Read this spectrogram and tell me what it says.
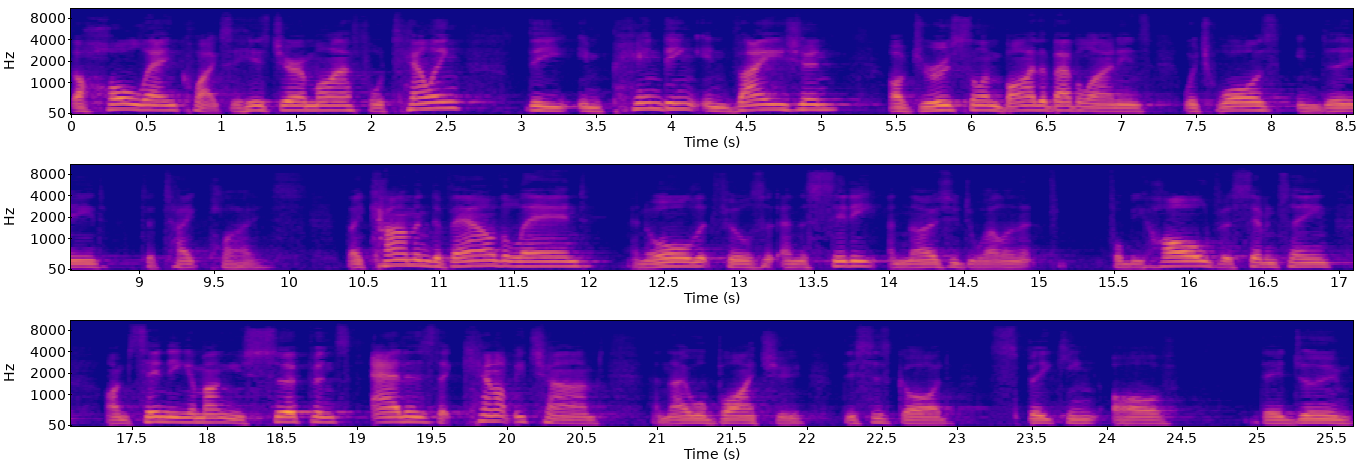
The whole land quakes. So here's Jeremiah foretelling the impending invasion of Jerusalem by the Babylonians, which was indeed to take place. They come and devour the land and all that fills it, and the city and those who dwell in it. For behold, verse 17, I'm sending among you serpents, adders that cannot be charmed, and they will bite you. This is God speaking of their doom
